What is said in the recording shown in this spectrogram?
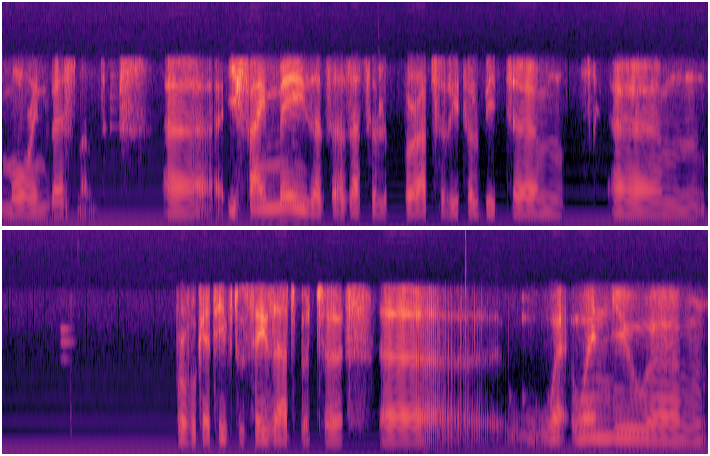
more investment. if I may, that, that's a, perhaps a little bit um, um, provocative to say that, but uh, uh, when you um,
